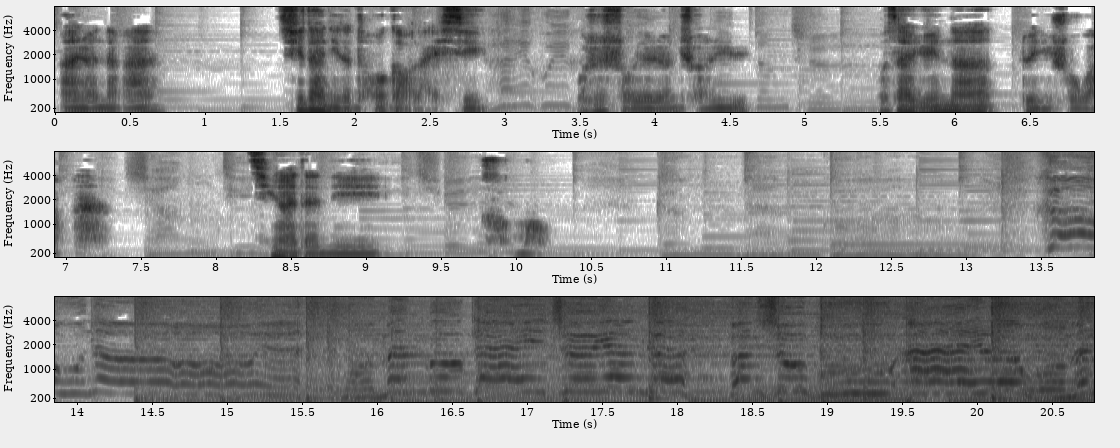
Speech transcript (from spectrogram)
安然的安，期待你的投稿来信。我是守夜人纯宇，我在云南对你说晚安，亲爱的你，好梦。我们不该这样的放手不爱了，我们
